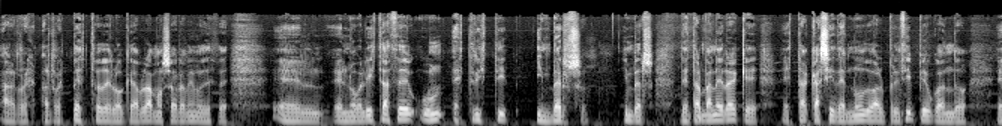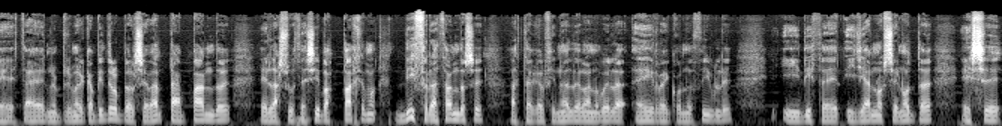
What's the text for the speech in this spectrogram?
al, respecto de lo que hablamos ahora mismo? Dice, el, el novelista hace un striptease inverso inverso. De tal manera que está casi desnudo al principio cuando eh, está en el primer capítulo, pero se va tapando en las sucesivas páginas, disfrazándose hasta que al final de la novela es irreconocible y dice y ya no se nota ese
